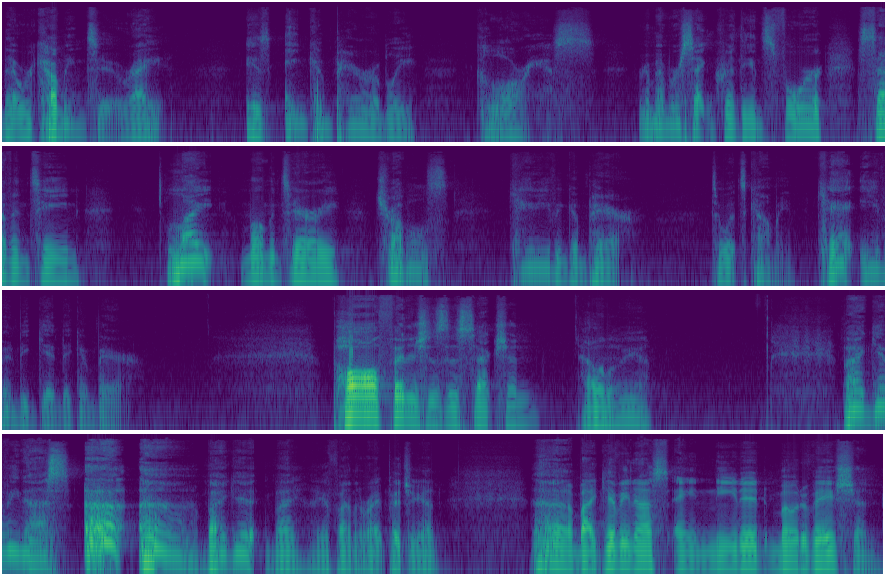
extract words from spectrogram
that we're coming to, right? is incomparably glorious. Remember 2 Corinthians 4 17. Light, momentary troubles can't even compare to what's coming. Can't even begin to compare. Paul finishes this section, hallelujah, by giving us, by, get, by, I can find the right pitch again, uh, by giving us a needed motivation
